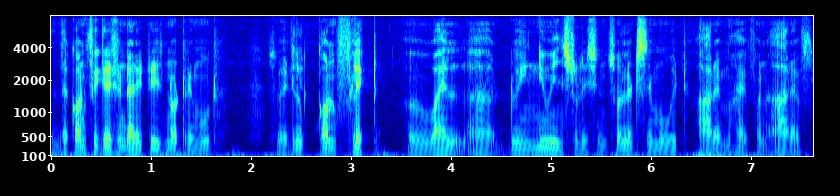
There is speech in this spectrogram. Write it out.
the configuration directory is not removed so it will conflict while uh, doing new installation. So let's remove it. Rm-rf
